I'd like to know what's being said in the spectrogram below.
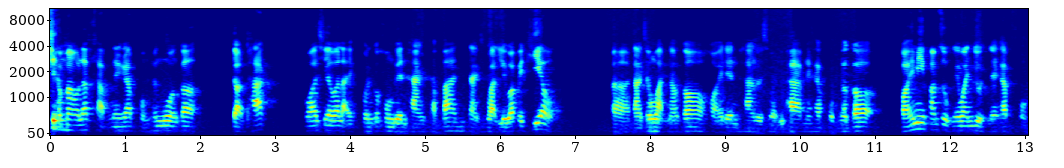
อย่าเมาแล้วขับนะครับ ผมถ้าง่วงก็จอดพัก เพราะว่าเชื่อว่าหลายคนก็คงเดินทางกลับบ้านที่ต่างจังหวัดหรือว่าไปเที่ยวต่างจังหวัดเนาะก็ขอให้เดินทางโดยสวัสดิภาพนะครับ ผมแล้วก็ขอให้มีความสุขในวันหยุดนะครับ ผม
